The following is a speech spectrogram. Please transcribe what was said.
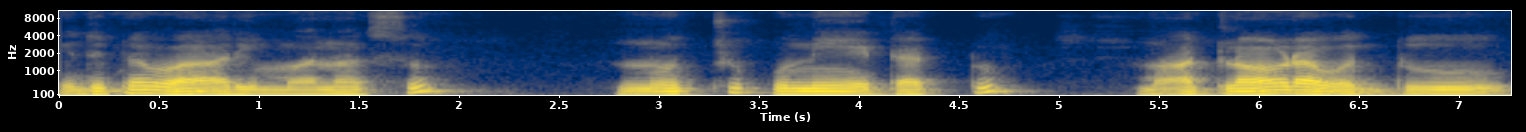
ఎదుటవారి మనస్సు నొచ్చుకునేటట్టు మాట్లాడవద్దు.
